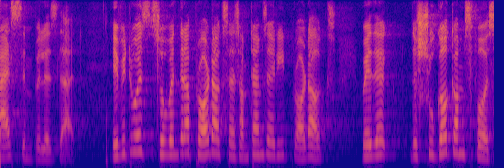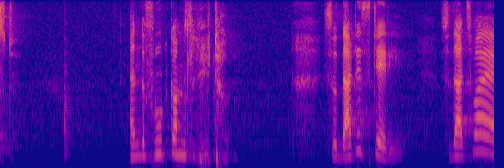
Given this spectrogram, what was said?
as simple as that if it was so when there are products I sometimes I read products where the sugar comes first and the fruit comes later so that is carry so that's why I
